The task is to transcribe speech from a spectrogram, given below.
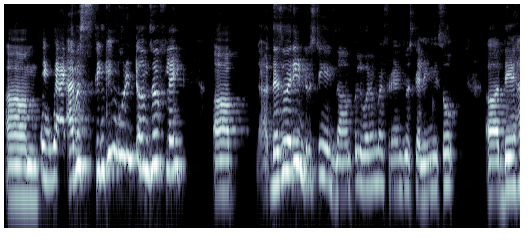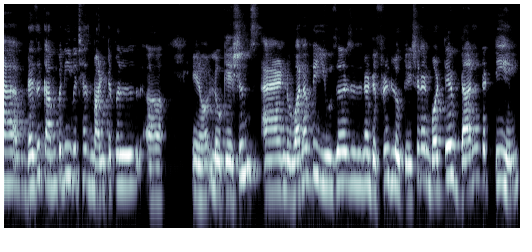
Um, exactly. i was thinking more in terms of like uh, there's a very interesting example one of my friends was telling me. So uh, they have there's a company which has multiple uh, you know locations and one of the users is in a different location and what they've done the team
